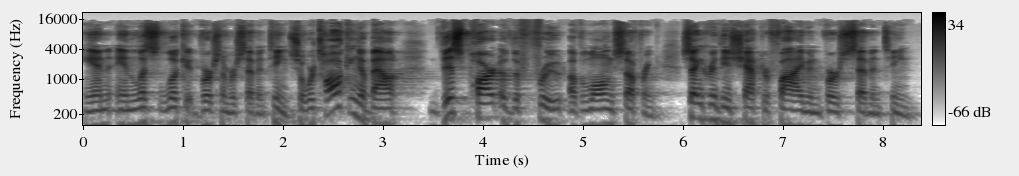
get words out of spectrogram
And, and let's look at verse number 17. So we're talking about this part of the fruit of long suffering. 2 Corinthians chapter 5 and verse 17.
